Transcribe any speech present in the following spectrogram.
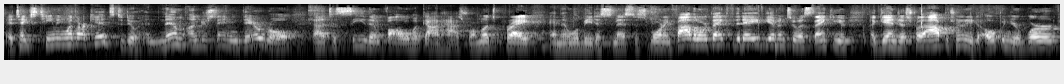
It takes teaming with our kids to do it, and them understanding their role uh, to see them follow what God has for them. Let's pray, and then we'll be dismissed this morning. Father, Lord, thank you for the day you've given to us. Thank you again just for the opportunity to open your word,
